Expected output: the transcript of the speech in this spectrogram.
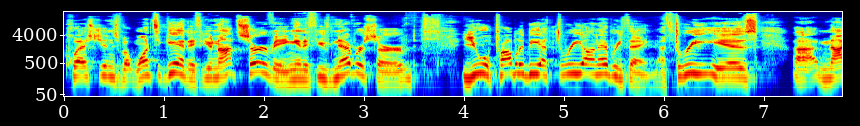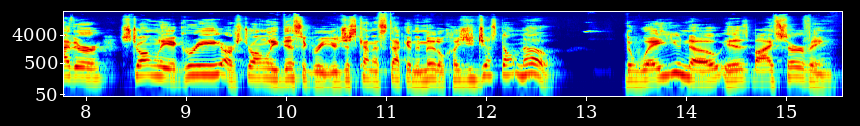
questions. But once again, if you're not serving and if you've never served, you will probably be a three on everything. A three is uh, neither strongly agree or strongly disagree. You're just kind of stuck in the middle because you just don't know. The way you know is by serving.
